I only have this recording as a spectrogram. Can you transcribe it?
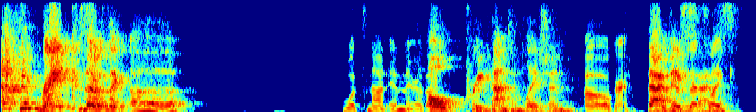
right? Because I was like, uh what's not in there though? Oh, pre-contemplation. Oh, okay. That because makes that's sense. like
